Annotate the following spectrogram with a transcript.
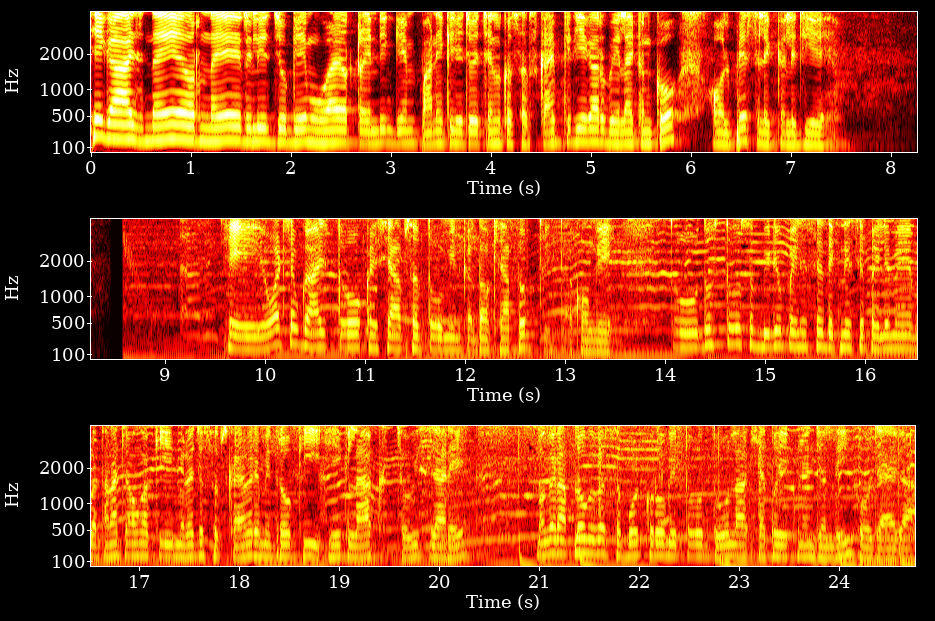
हे गाइस नए और नए रिलीज़ जो गेम हुआ है और ट्रेंडिंग गेम पाने के लिए जो है चैनल को सब्सक्राइब कीजिएगा और बेल आइकन को ऑल पे सेलेक्ट कर लीजिए। हे व्हाट्सअप गाइस तो कैसे आप सब? तो उम्मीद करता हूँ कि आप लोग ठीक ठाक होंगे। तो दोस्तों, सब वीडियो पहले से देखने से पहले मैं बताना चाहूँगा कि मेरा जो सब्सक्राइबर है मित्रों की एक लाख चौबीस हज़ार है। मगर आप लोग अगर सपोर्ट करोगे तो दो लाख या तो एक मिनट जल्दी ही हो जाएगा।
